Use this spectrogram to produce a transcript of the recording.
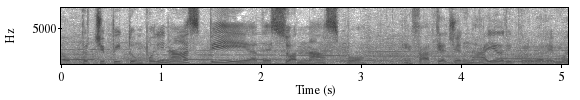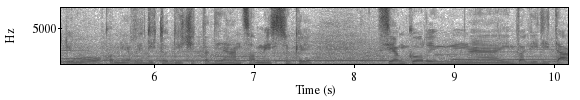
Ho percepito un po' di NASPI, adesso a NASPO. Infatti a gennaio riproveremo di nuovo con il reddito di cittadinanza, ammesso che sia ancora in, eh, in validità.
